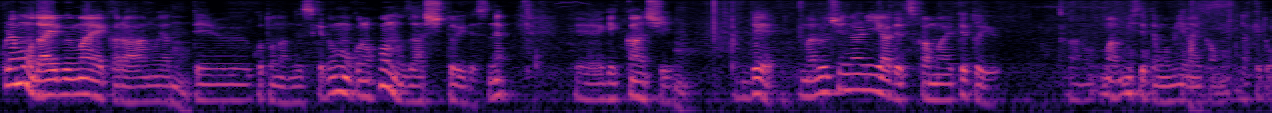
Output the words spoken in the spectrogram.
これはもうだいぶ前からあのやっていることなんですけども、この本の雑誌というですね、えー月刊誌で、マルジナリアで捕まえてという、あのまあ、見せても見えないかもだけど、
